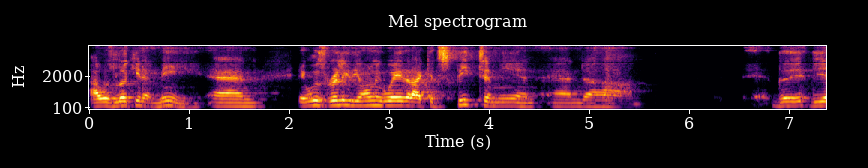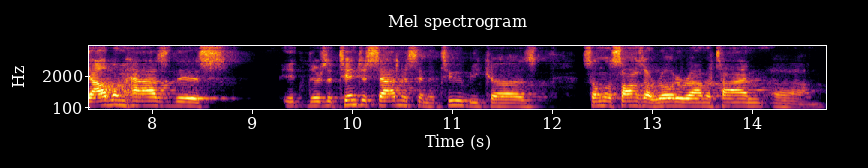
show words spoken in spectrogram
I was looking at me, and it was really the only way that I could speak to me. And and uh, the the album has this. It, there's a tinge of sadness in it too because some of the songs I wrote around the time um,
